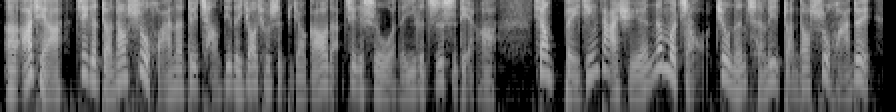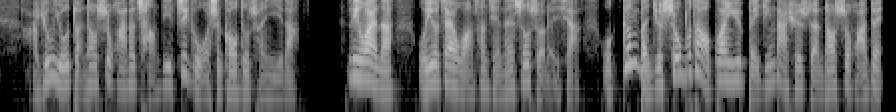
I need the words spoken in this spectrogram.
呃，而且啊，这个短道速滑呢对场地的要求是比较高的，这个是我的一个知识点啊。像北京大学那么早就能成立短道速滑队。啊，拥有短道速滑的场地，这个我是高度存疑的。另外呢，我又在网上简单搜索了一下，我根本就搜不到关于北京大学短道速滑队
